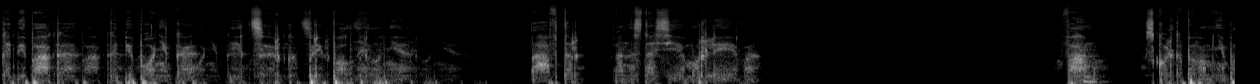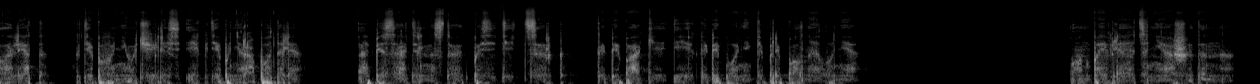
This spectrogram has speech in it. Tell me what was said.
Кабибака, Кабибоника и цирк при полной луне. Автор Анастасия Мурлеева. Вам, сколько бы вам ни было лет, где бы вы ни учились и где бы ни работали, обязательно стоит посетить цирк Кабибаки и Кабибоники при полной луне. Он появляется неожиданно,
